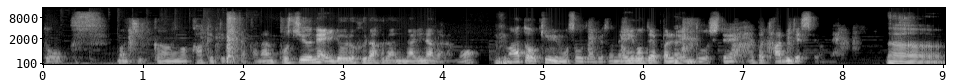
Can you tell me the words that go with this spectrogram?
と、まあ、時間はかけてきたかな。途中ね、いろいろフラフラになりながらも、うんまあ、あと、君もそうだけど、その英語とやっぱり連動して、やっぱ旅ですよね。あ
